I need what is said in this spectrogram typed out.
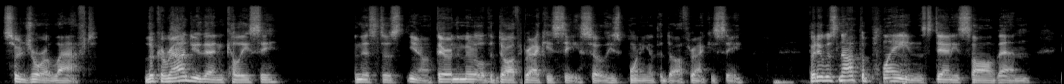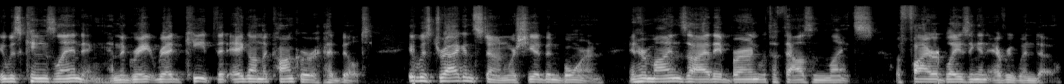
Ser Jorah laughed. Look around you then, Khaleesi. And this is, you know, they're in the middle of the Dothraki Sea, so he's pointing at the Dothraki Sea. But it was not the plains Danny saw then. It was King's Landing and the great red keep that Aegon the Conqueror had built. It was Dragonstone where she had been born. In her mind's eye, they burned with a thousand lights, a fire blazing in every window.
